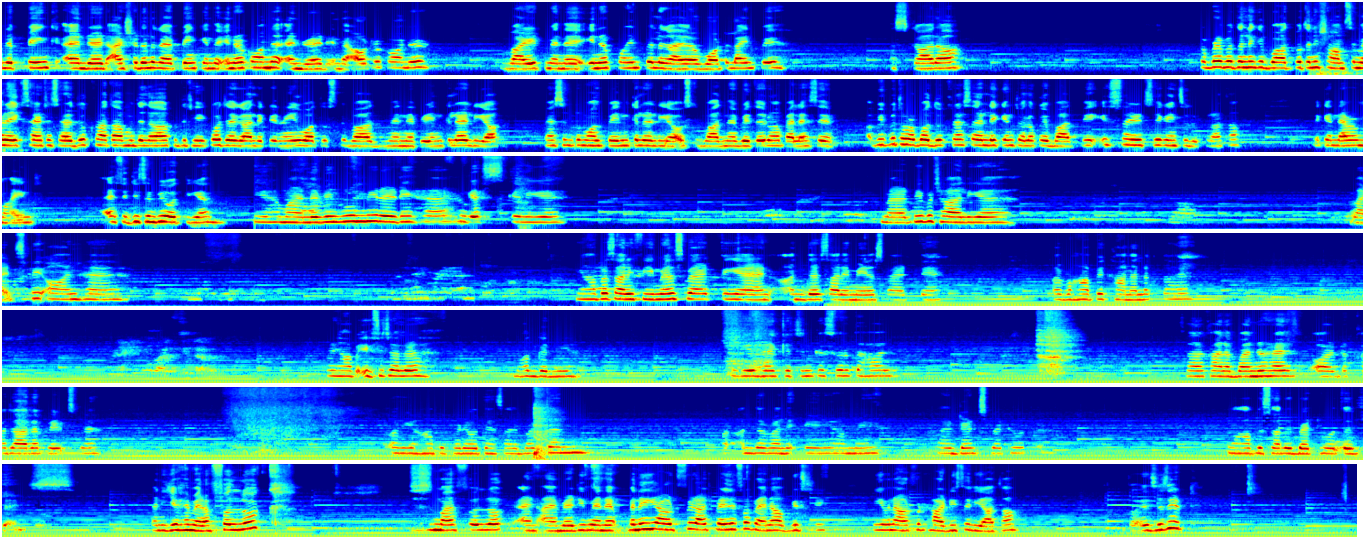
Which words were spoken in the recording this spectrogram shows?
मैंने pink and red eye shadow लगाया pink in the inner corner and red in the outer corner white मैंने इनर पॉइंट पे लगाया वाटर लाइन पे। अस्कारा कपड़े बदलने के बाद पता नहीं शाम से मेरा एक साइड से सर दुख रहा था, मुझे लगा कुछ ठीक हो जाएगा, लेकिन नहीं हुआ तो उसके बाद मैंने पेन किलर लिया। पैसेंटमॉल पेन किलर लिया, उसके बाद मैं बेहतर हुआ पहले से। अभी भी थोड़ा बहुत दुख रहा है सर, लेकिन चलो कोई बात नहीं, इस साइड से कहीं से दुख रहा था। लेकिन नेवर माइंड ऐसी चीज़ें भी होती हैं। ये हमारा लिविंग रूम भी रेडी है गेस्ट के लिए। मैट भी बिछा लिया है लाइट्स भी ऑन है। यहाँ पर सारी फीमेल्स बैठती हैं एंड अंदर सारे मेल्स बैठते हैं। और वहाँ पे खाना लगता है। और यहाँ पे एसी चल रहा है। बहुत गर्मी है। ये है किचन की सूरत हाल। सारा खाना बन रहा है और रखा जा रहा है प्लेट्स में। और यहाँ पे पड़े होते हैं सारे बर्तन। और अंदर वाले एरिया में सारे जेंट्स बैठे होते हैं। वहाँ पे सारे बैठे होते हैं जेंट्स एंड ये है मेरा full look this is my full look and I am ready मैंने मैंने ये आउटफिट आज पहली दफ़ा पहना ऑब्वियसली ये मैंने आउटफिट हार्डी से लिया था। तो इज़ इज़ इट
